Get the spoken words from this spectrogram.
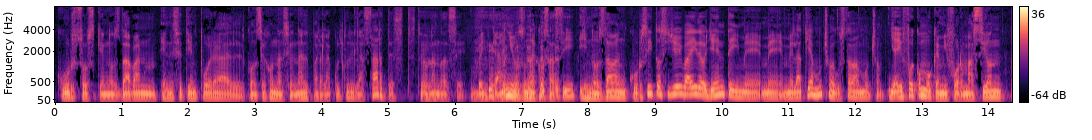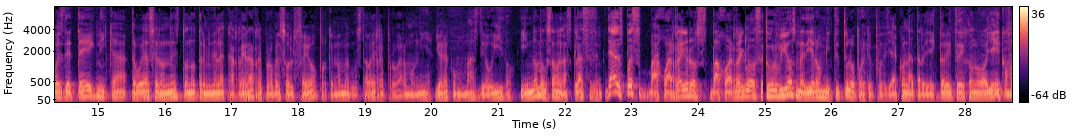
cursos que nos daban, en ese tiempo era el Consejo Nacional para la Cultura y las Artes. Te estoy hablando de hace 20 años, una cosa así. Y nos daban cursitos y yo iba ahí de oyente y me, me, me latía mucho, me gustaba mucho. Y ahí fue como que mi formación, pues de técnica. Te voy a ser honesto, no terminé la carrera, reprobé solfeo porque no me gustaba y reprobé armonía. Yo era como más de oído y no me gustaban las clases. Ya después, bajo arreglos, bajo arreglos turbios, me dieron mi título porque pues ya con la trayectoria y te dijo, oye, ¿cómo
